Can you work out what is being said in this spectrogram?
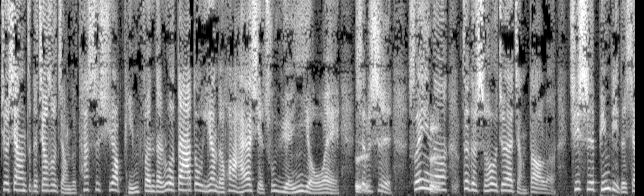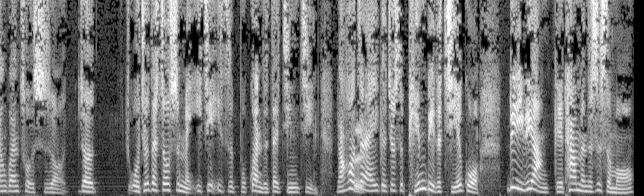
就像这个教授讲的，他是需要评分的。如果大家都一样的话，还要写出原因缘由，哎，是不是？所以呢，这个时候就要讲到了，其实评比的相关措施哦，这。我觉得都是每一届一直不断的在精进，然后再来一个就是评比的结果，力量给他们的是什么？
